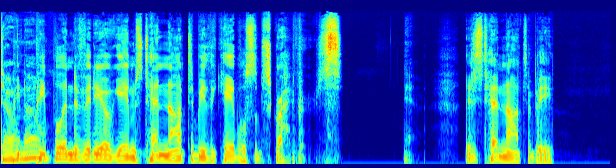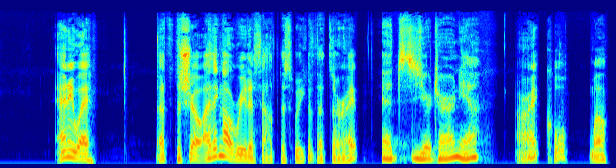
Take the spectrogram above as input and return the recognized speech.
Don't know. People into video games tend not to be the cable subscribers. They just tend not to be. Anyway, that's the show. I think I'll read us out this week if that's all right. It's your turn. Yeah. All right, cool. Well,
